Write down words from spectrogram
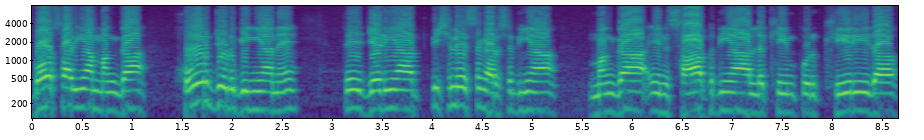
ਬਹੁਤ ਸਾਰੀਆਂ ਮੰਗਾਂ ਹੋਰ ਜੁੜ ਗਈਆਂ ਨੇ ਤੇ ਜਿਹੜੀਆਂ ਪਿਛਲੇ ਸੰਘਰਸ਼ ਦੀਆਂ ਮੰਗਾਂ, ਇਨਸਾਫ ਦੀਆਂ, ਲਖੀਮਪੁਰ ਖੀਰੀ ਦਾ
